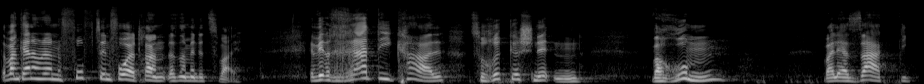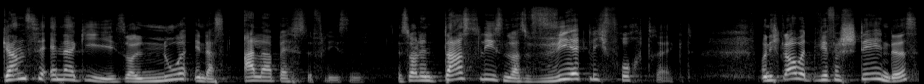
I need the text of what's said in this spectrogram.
Da waren keine Ahnung, 15 vorher dran, das sind am Ende zwei. Er wird radikal zurückgeschnitten. Warum? Weil er sagt, die ganze Energie soll nur in das Allerbeste fließen. Es soll in das fließen, was wirklich Frucht trägt. Und ich glaube, wir verstehen das.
